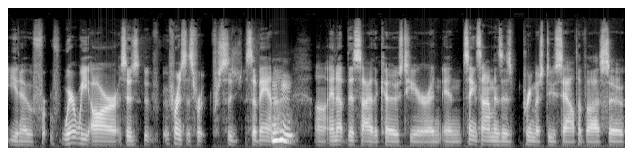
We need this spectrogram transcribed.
you know, for, for where we are, so for instance, for, for Savannah mm-hmm. uh, and up this side of the coast here, and, and St. Simons is pretty much due south of us. So,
